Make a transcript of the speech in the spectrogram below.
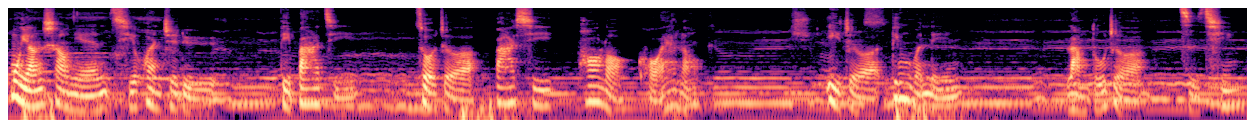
《牧羊少年奇幻之旅》第八集，作者巴西 Paulo Coelho，译者丁文林，朗读者子清。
